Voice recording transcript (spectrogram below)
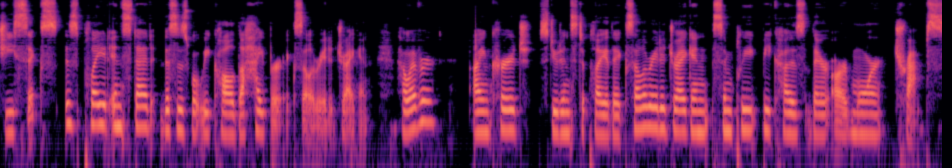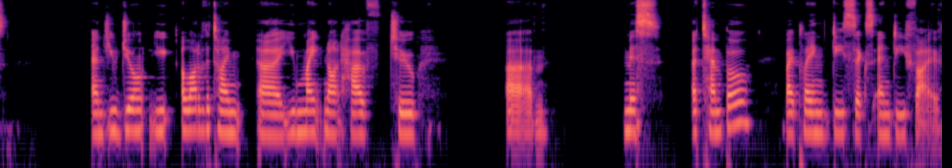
g6 is played instead, this is what we call the hyper accelerated dragon. However, I encourage students to play the Accelerated Dragon simply because there are more traps. And you don't, you, a lot of the time, uh, you might not have to um, miss a tempo by playing d6 and d5.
